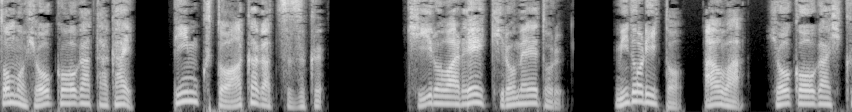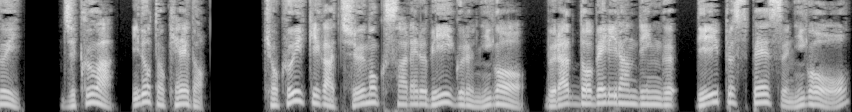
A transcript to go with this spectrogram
最も標高が高い。ピンクと赤が続く。黄色は 0km。緑と青は標高が低い。軸は緯度と経度。極域が注目されるビーグル2号、ブラッドベリランディング、ディープスペース2号、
